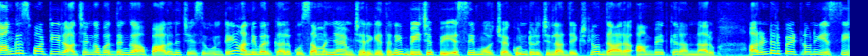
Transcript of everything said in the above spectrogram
కాంగ్రెస్ పార్టీ రాజ్యాంగబద్ధంగా పాలన చేసి ఉంటే అన్ని వర్గాలకు సమన్యాయం జరిగేదని బీజేపీ ఎస్సీ మోర్చా గుంటూరు జిల్లా అధ్యక్షులు దారా అంబేద్కర్ అన్నారు. అరండలపేటలోని ఎస్సీ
